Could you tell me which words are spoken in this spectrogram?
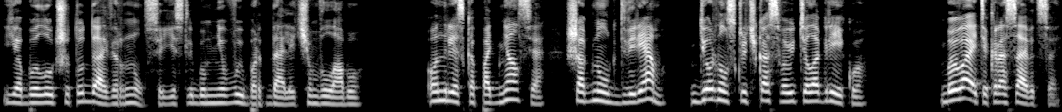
я бы лучше туда вернулся, если бы мне выбор дали, чем в лабу. Он резко поднялся, шагнул к дверям, дернул с крючка свою телогрейку. «Бывайте, красавица!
